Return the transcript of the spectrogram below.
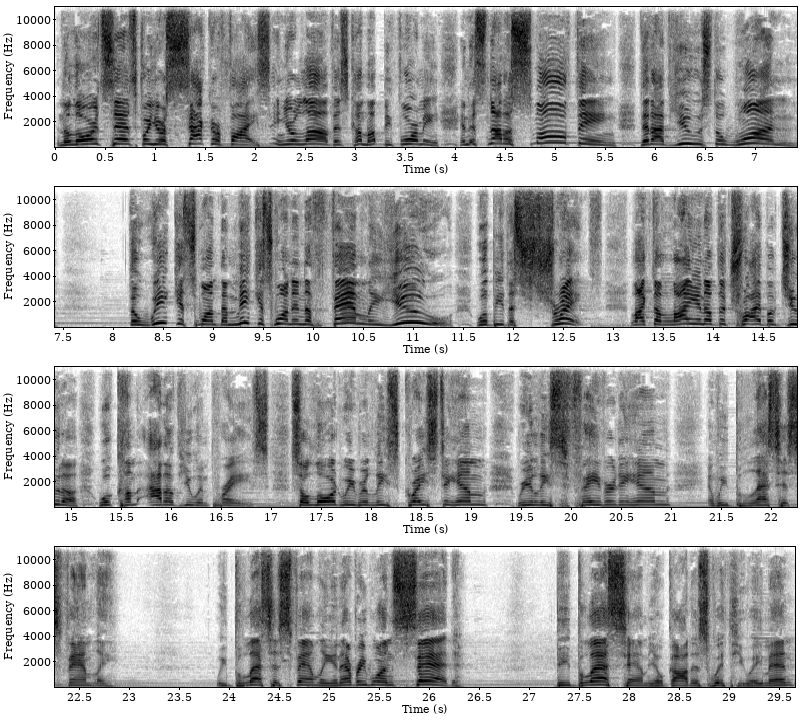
And the Lord says, For your sacrifice and your love has come up before me. And it's not a small thing that I've used the one, the weakest one, the meekest one in the family, you will be the strength. Like the lion of the tribe of Judah will come out of you in praise. So, Lord, we release grace to him, release favor to him, and we bless his family. We bless his family. And everyone said, Be blessed, Samuel. God is with you. Amen.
